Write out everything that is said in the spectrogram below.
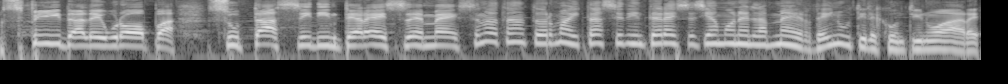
sfida l'Europa su tassi di interesse MES. No, tanto ormai i tassi di interesse siamo nella merda, è inutile continuare.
